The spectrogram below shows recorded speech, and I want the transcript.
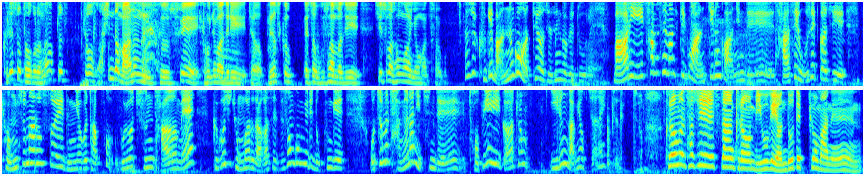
그래서 더 그러나 또 저 훨씬 더 많은 그 수의 경주마들이 저 브리더스컵에서 우승한 말들이 시스만 성공하는 경우가 많더라고. 사실 그게 맞는 것 같아요. 제 생각에도 네. 말이 3세만 뛰고 안 뛰는 거 아닌데 4세, 5세까지 경주마로서의 능력을 다 포- 보여준 다음에 그것이 종마로 나갔을 때 성공률이 높은 게 어쩌면 당연한 이치인데 더비가 좀 이른 감이 없잖아 있죠. 그러면 사실상 그러면 미국의 연도 대표만은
